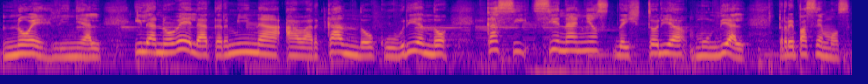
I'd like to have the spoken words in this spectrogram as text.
no es lineal y la novela termina abarcando, cubriendo casi 100 años de historia mundial. Repasemos,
